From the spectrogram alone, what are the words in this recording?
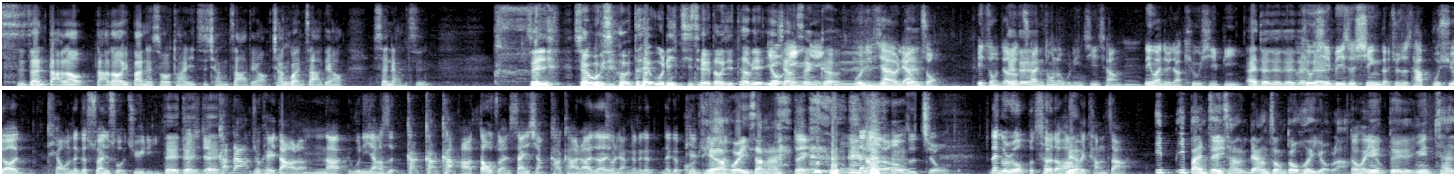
实战打到打到一半的时候，突然一支枪炸掉，枪管炸掉，剩两支。所以，所以我就对五零机这个东西特别印象深刻。五零机枪有两种，一种叫做传统的五零机枪，另外一种叫 QCB。哎，对对对对对。QCB 是新的，就是它不需要调那个栓锁距离，对对对。咔嗒就可以打了。那五零枪是咔咔咔啊，倒转三响，咔咔，然后再用两个那个那个我天啊，片去射。回忆上来，对，那 那个个 好像是旧的，那个如果不测的话会膛炸。一一般正常两种都会有啦，都会有。对对，因为它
